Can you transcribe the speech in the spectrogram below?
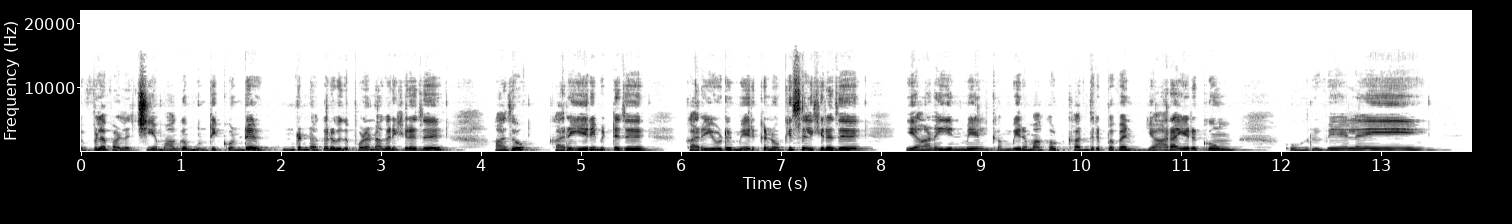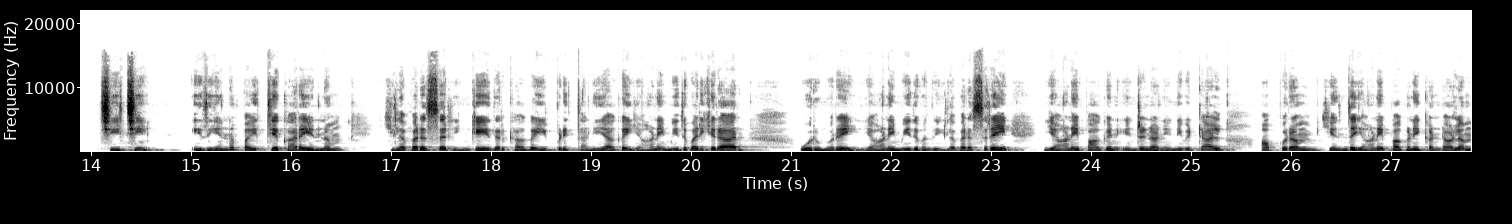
எவ்வளவு அலட்சியமாக முண்டிக்கொண்டு குன்று நகருவது போல நகர்கிறது. அதோ கரையேறி விட்டது கரையோடு மேற்கு நோக்கி செல்கிறது. யானையின் மேல் கம்பீரமாக உட்கார்ந்திருப்பவன் யாராயிருக்கும்? ஒருவேளை சீச்சி இது என்ன பைத்தியக்கார எண்ணம்? இளவரசர் இங்கே எதற்காக இப்படி தனியாக யானை மீது வருகிறார்? ஒருமுறை யானை மீது வந்த இளவரசரை யானைப்பாகன் என்று நான் எண்ணிவிட்டால் அப்புறம் எந்த யானைப்பாகனை கண்டாலும்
